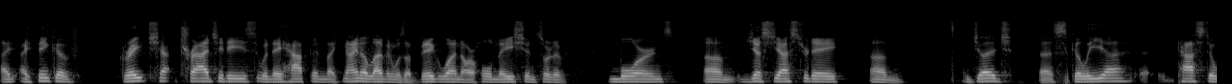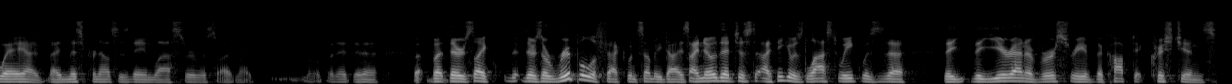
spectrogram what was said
I, I think of great cha- tragedies when they happened, like 9 11 was a big one. Our whole nation sort of mourns. Um, just yesterday, um, Judge uh, Scalia uh, passed away. I, I, mispronounced his name last service, so I'm like, open it. Uh, but but there's like there's a ripple effect when somebody dies. I know that just I think it was last week was the the, the year anniversary of the Coptic Christians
